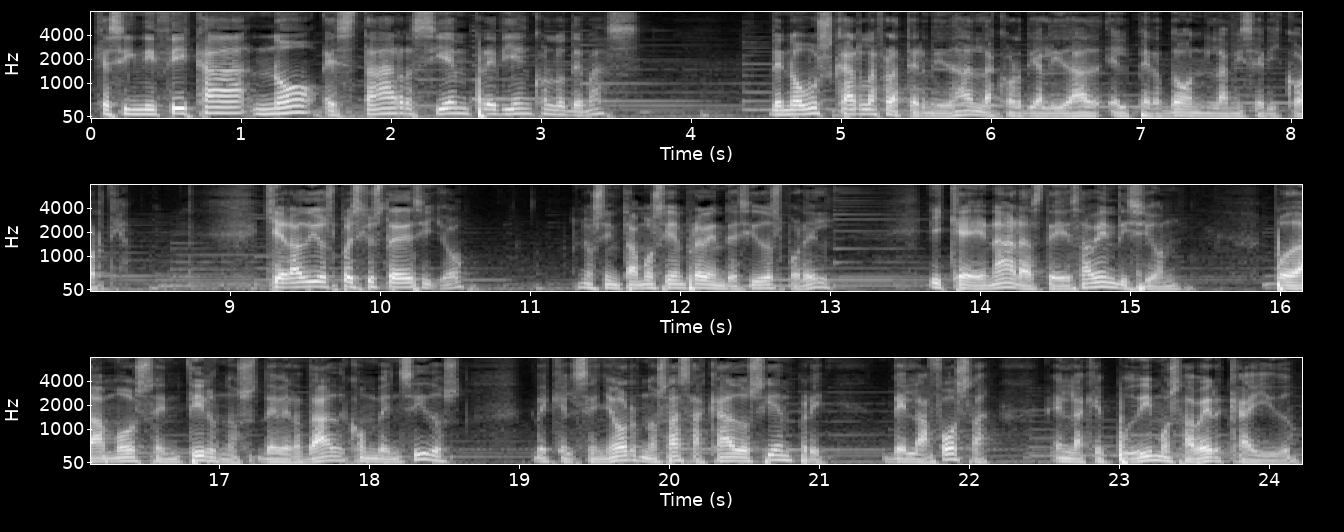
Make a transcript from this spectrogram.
que significa no estar siempre bien con los demás, de no buscar la fraternidad, la cordialidad, el perdón, la misericordia. Quiera Dios pues que ustedes y yo nos sintamos siempre bendecidos por Él y que en aras de esa bendición podamos sentirnos de verdad convencidos de que el Señor nos ha sacado siempre de la fosa en la que pudimos haber caído.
